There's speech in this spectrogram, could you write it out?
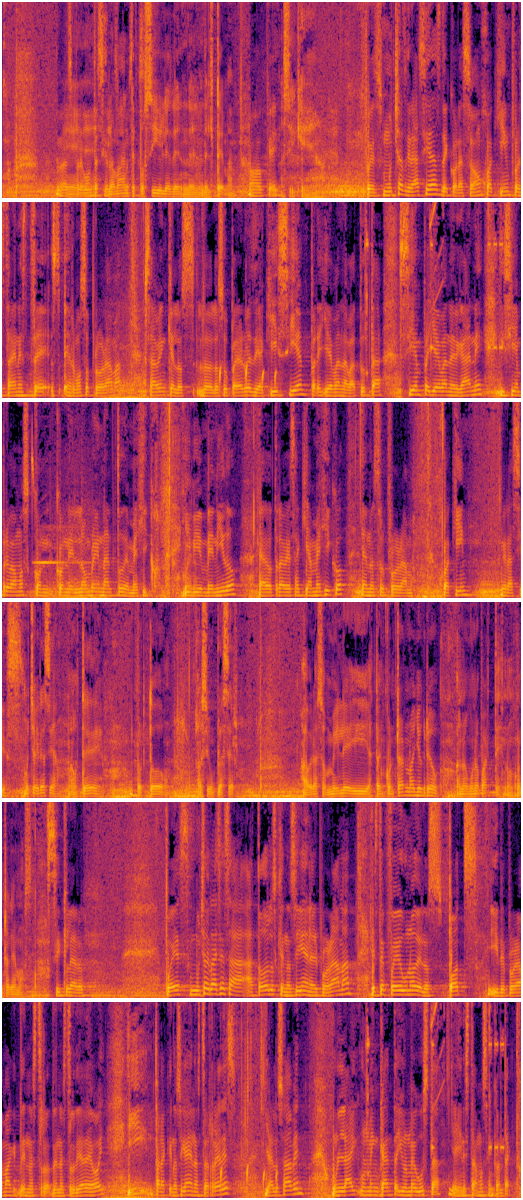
las eh, preguntas y lo más antes posible del, tema. Okay. Así que. Pues muchas gracias de corazón, Joaquín, por estar en este hermoso programa. Saben que los, los, superhéroes de aquí siempre llevan la batuta, siempre llevan el gane y siempre vamos con, con el nombre en alto de México. Y bienvenido otra vez aquí a México y a nuestro programa. Joaquín, gracias. Muchas gracias a ustedes por todo. Ha sido un placer. Abrazos miles y hasta encontrarnos, yo creo, en alguna parte nos encontraremos. Sí, claro. Pues muchas gracias a, todos los que nos siguen en el programa. Este fue uno de los spots y del programa de nuestro, de nuestro día de hoy. Y para que nos sigan en nuestras redes, ya lo saben, un like, un me encanta y un me gusta. Y ahí estamos en contacto.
